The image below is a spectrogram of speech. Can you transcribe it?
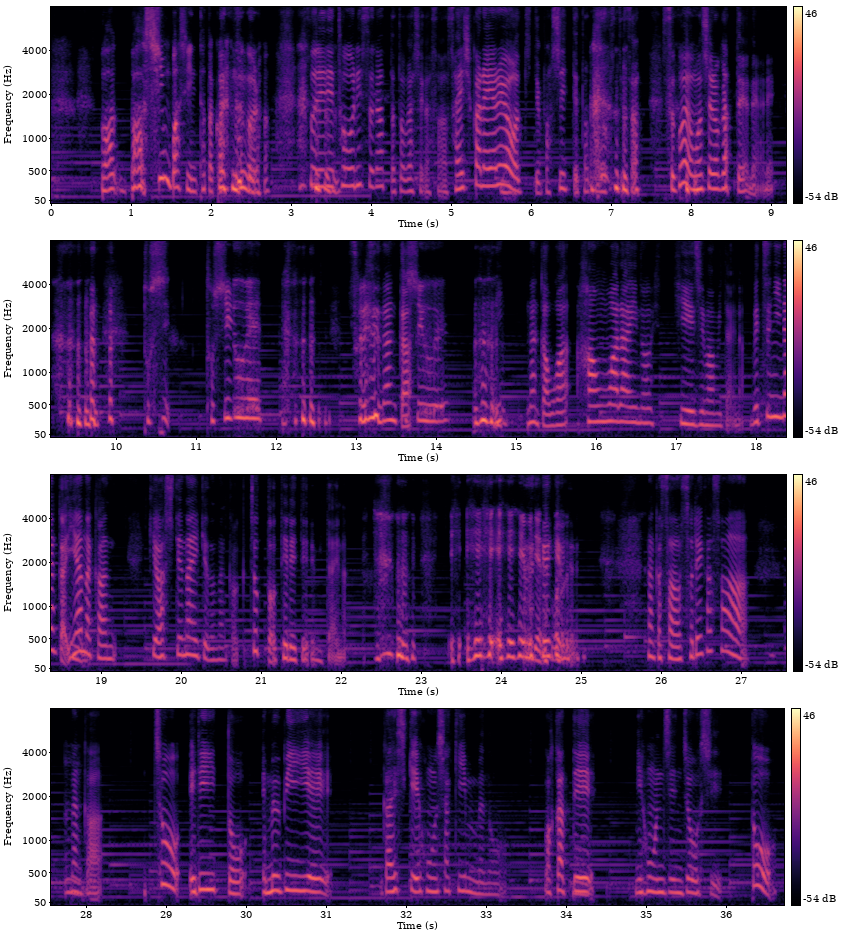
ば、バシンバシン叩かれながら。それで通りすがった富樫がさ、最初からやるよって言ってバシって叩いててさ、すごい面白かったよね、あれ。年、年上、それでなんか、年上。になんかわ、半笑いの比江島みたいな。別になんか嫌な感じはしてないけど、なんかちょっと照れてるみたいな。えへへへへへみたいな。なんかさ、それがさ、うなん、か、超エリート MBA 外資系本社勤務の若手日本人上司と、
